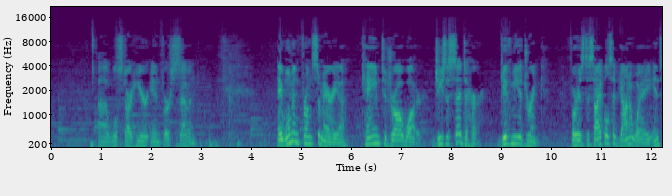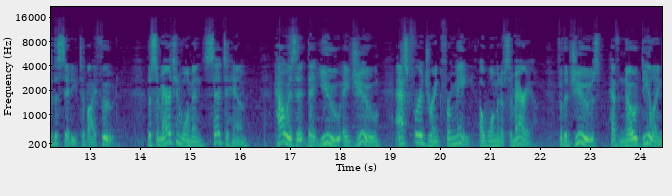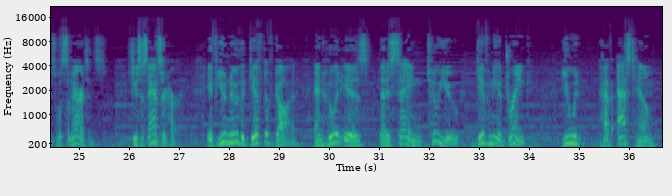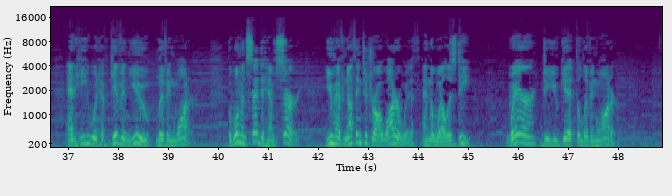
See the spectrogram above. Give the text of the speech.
uh, we'll start here in verse 7. A woman from Samaria came to draw water. Jesus said to her, Give me a drink. For his disciples had gone away into the city to buy food. The Samaritan woman said to him, How is it that you, a Jew, ask for a drink from me, a woman of Samaria? For the Jews have no dealings with Samaritans. Jesus answered her, If you knew the gift of God and who it is that is saying to you, Give me a drink, you would have asked him, and he would have given you living water. The woman said to him, Sir, you have nothing to draw water with, and the well is deep. Where do you get the living water?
